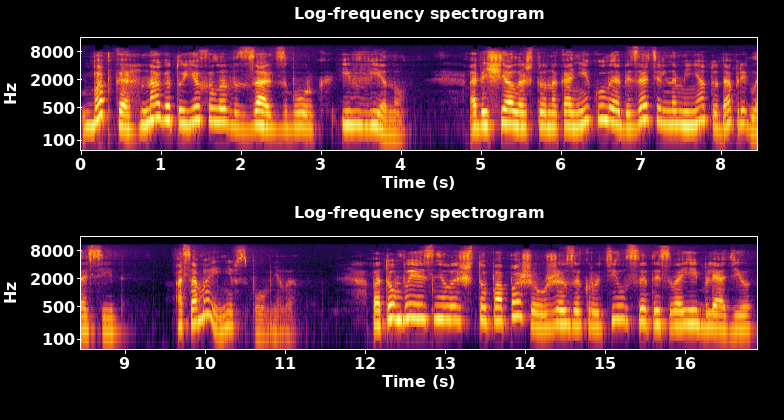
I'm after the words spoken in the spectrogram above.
Бабка на год уехала в Зальцбург и в Вену. Обещала, что на каникулы обязательно меня туда пригласит, а сама и не вспомнила. Потом выяснилось, что папаша уже закрутил с этой своей блядью.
